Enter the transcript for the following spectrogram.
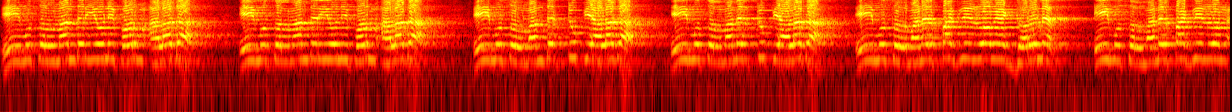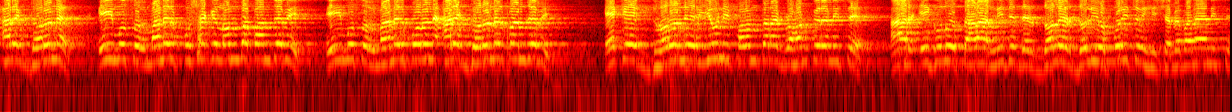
এই মুসলমানদের ইউনিফর্ম আলাদা, এই মুসলমানদের ইউনিফর্ম আলাদা, এই মুসলমানদের টুপি আলাদা, এই মুসলমানের টুপি আলাদা, এই মুসলমানের পাগড়ির রং এক ধরনের। এই মুসলমানের পাগড়ির রং আরেক ধরনের। এই মুসলমানের পোশাকে লম্বা পাঞ্জাবি, এই মুসলমানের পরনে আরেক ধরনের পাঞ্জাবি। এক এক ধরনের ইউনিফর্ম তারা গ্রহণ করে নিছে, আর এগুলো তারা নিজেদের দলের দলীয় পরিচয় হিসেবে বানায় নিছে।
